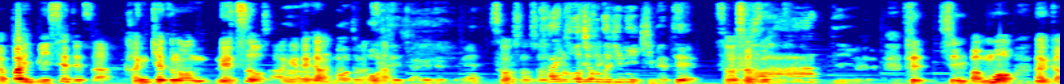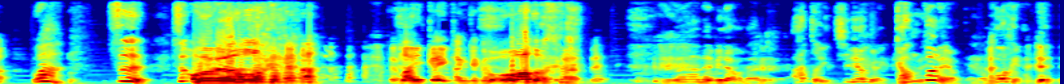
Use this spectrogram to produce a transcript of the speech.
やっぱり見せてさ、観客の熱をさ、上げていかなうんもっとボルテージ上げてってね。そうそうそう。最高潮の時に決めて、そうそうそう。わーっていう。で、審判も、なんか、ワン、ツー、ス、おーみたいな。で毎回観客も、おーってなって。それはね、見たことあるあと1秒ぐらい頑張れよって思うよね。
